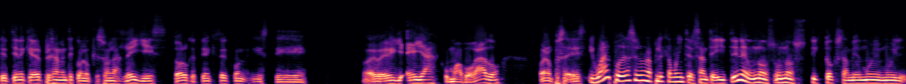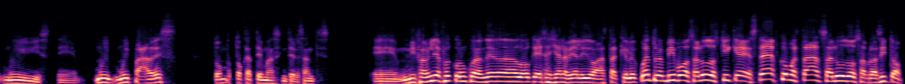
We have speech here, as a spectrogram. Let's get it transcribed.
que tiene que ver precisamente con lo que son las leyes todo lo que tiene que ver con este ella como abogado. Bueno, pues es, igual podría ser una plica muy interesante y tiene unos unos TikToks también muy muy muy este muy muy padres. toca temas interesantes. Eh, mi familia fue con un curandero, ok, esa ya la había leído, hasta que lo encuentro en vivo. Saludos, Quique. Steph, ¿cómo estás? Saludos, abracito.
